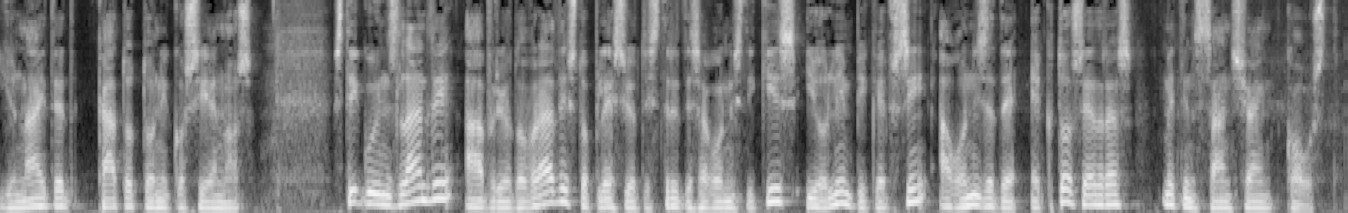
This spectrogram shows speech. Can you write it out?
United κάτω των 21. Στην Queensland, αύριο το βράδυ, στο πλαίσιο της τρίτης αγωνιστικής, η Olympic FC αγωνίζεται εκτός έδρας με την Sunshine Coast.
